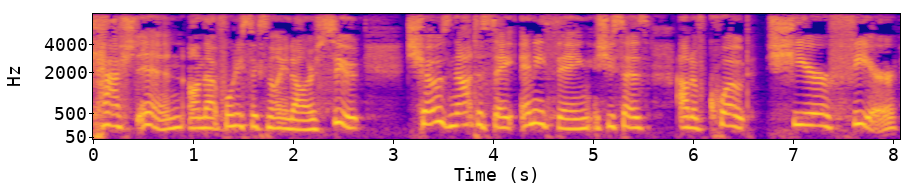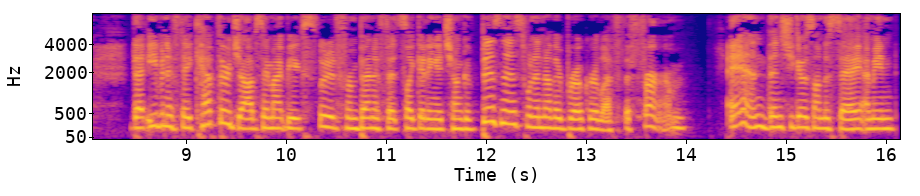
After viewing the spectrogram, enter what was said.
cashed in on that $46 million suit chose not to say anything. She says out of quote, sheer fear that even if they kept their jobs, they might be excluded from benefits like getting a chunk of business when another broker left the firm. And then she goes on to say, I mean,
